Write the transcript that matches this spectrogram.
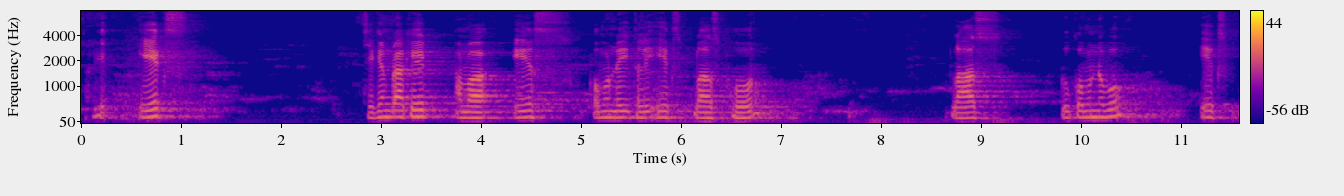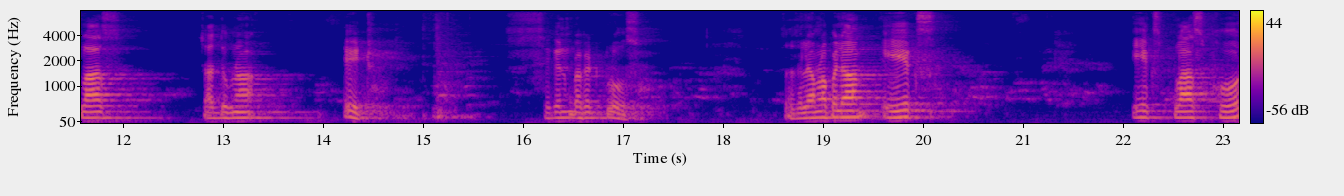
তাহলে এক্স সেকেন্ড ব্র্যাকেট আমরা এক্স কমন নেই তাহলে X plus four plus two common নেব। এক্স প্লাস চার দুগুণা এইট। সেকেন্ড ব্র্যাকেট ক্লোজ তাহলে আমরা পেলাম এক্স এক্স প্লাস ফোর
